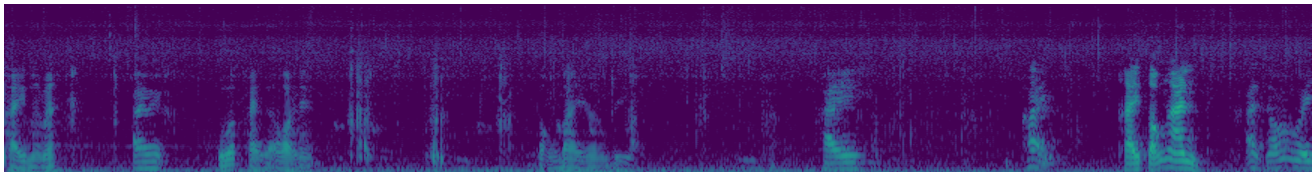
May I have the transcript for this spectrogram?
ไข่หน่อยไหมไอ้รู้ว่าไข่ก็อร่อยเนี่ย สองใบกำลังดีไข่ไข่ไข่สองอันไข่สองเวย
